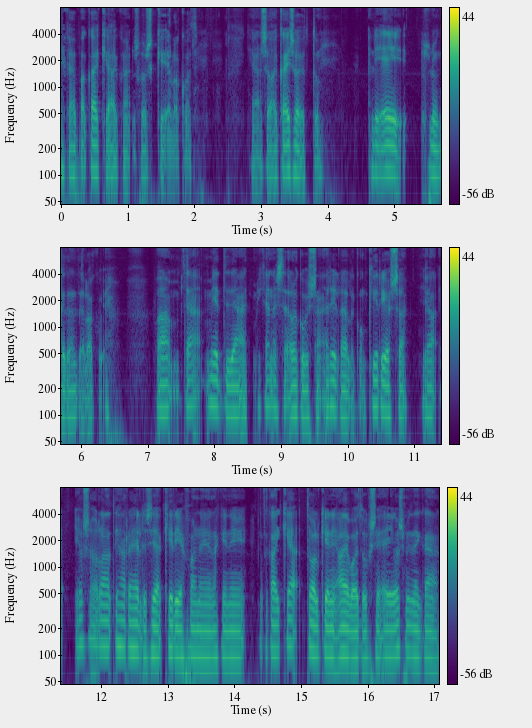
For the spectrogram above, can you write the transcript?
Ehkä jopa kaikki aikojen suosikkielokuvat. Ja se on aika iso juttu. Eli ei lynkätä näitä elokuvia vaan mitä mietitään, että mikä näissä elokuvissa on eri lailla kuin kirjoissa. Ja jos ollaan ihan rehellisiä kirjafaneinakin, niin kaikkia Tolkienin aivoituksia ei olisi mitenkään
